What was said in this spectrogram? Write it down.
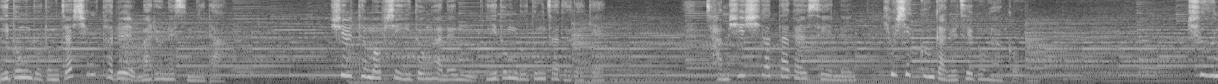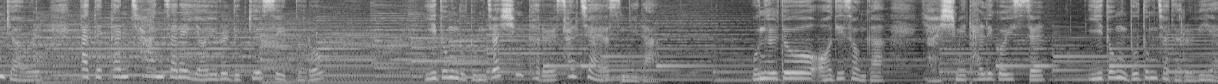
이동 노동자 쉼터를 마련했습니다. 쉴 틈 없이 이동하는 이동 노동자들에게 잠시 쉬었다 갈 수 있는 휴식 공간을 제공하고 추운 겨울 따뜻한 차 한 잔의 여유를 느낄 수 있도록 이동 노동자 쉼터를 설치하였습니다. 오늘도 어디선가 열심히 달리고 있을 이동 노동자들을 위해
